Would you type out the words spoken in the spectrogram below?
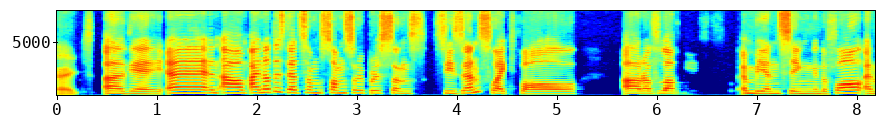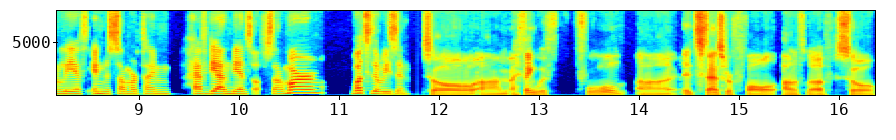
Like, Okay, and um, I noticed that some songs represents seasons like fall, out of love, ambiancing in the fall, and live in the summertime have the ambience of summer. What's the reason? So um, I think with Fool, uh, it stands for Fall Out of Love. So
